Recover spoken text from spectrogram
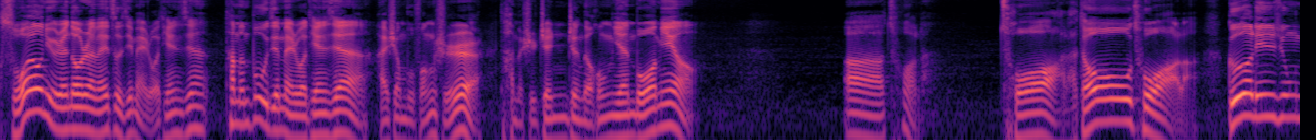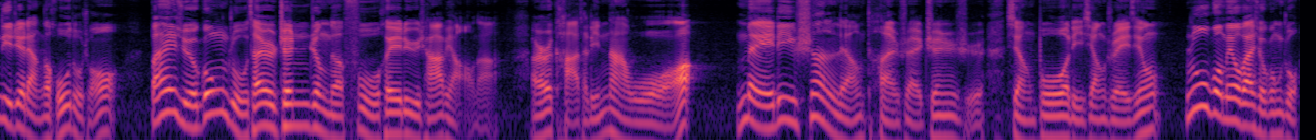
所有女人都认为自己美若天仙。她们不仅美若天仙，还生不逢时。她们是真正的红颜薄命。啊，错了，错了，都错了。格林兄弟这两个糊涂虫，白雪公主才是真正的腹黑绿茶婊呢。而卡特琳娜，我美丽善良、坦率真实，像玻璃，像水晶。如果没有白雪公主，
